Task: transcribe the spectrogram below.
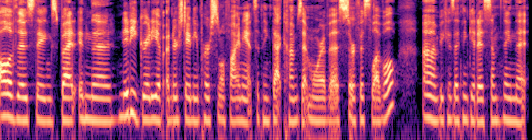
all of those things. But in the nitty gritty of understanding personal finance, I think that comes at more of a surface level um, because I think it is something that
